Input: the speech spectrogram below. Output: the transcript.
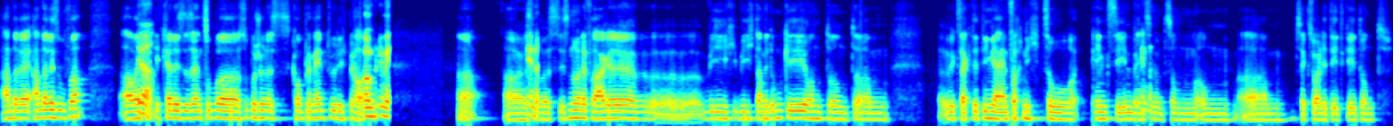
andere, anderes Ufer. Aber in ja. Wirklichkeit ist es ein super, super schönes Kompliment, würde ich behaupten. Kompliment. Ja, Genau. also es ist nur eine Frage, äh, wie ich, wie ich damit umgehe und, und ähm, wie gesagt, die Dinge einfach nicht so eng sehen, wenn es genau. um, um ähm, Sexualität geht und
